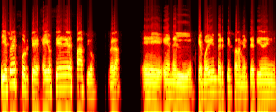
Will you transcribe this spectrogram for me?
Y eso es porque ellos tienen el espacio, ¿verdad? Eh, en el que pueden invertir, solamente tienen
